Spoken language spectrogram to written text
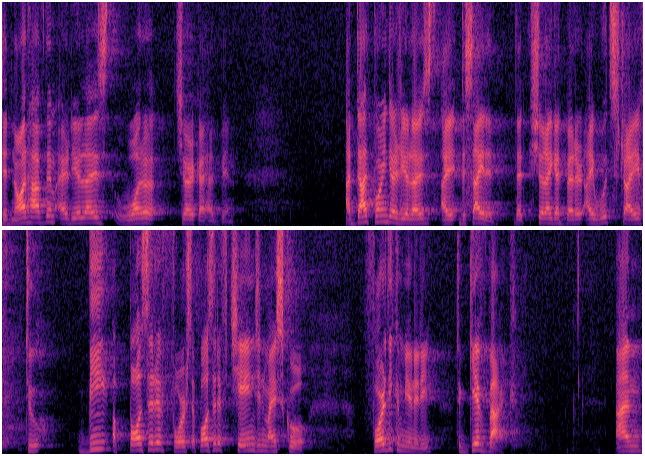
did not have them, I realized what a jerk I had been. At that point, I realized, I decided that should I get better, I would strive to be a positive force, a positive change in my school for the community to give back. And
